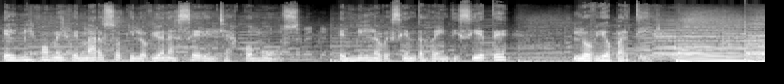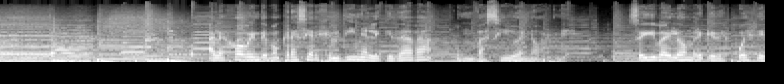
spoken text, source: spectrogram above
El mismo mes de marzo que lo vio nacer en Chascomús, en 1927, lo vio partir. A la joven democracia argentina le quedaba un vacío enorme. Se iba el hombre que después de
